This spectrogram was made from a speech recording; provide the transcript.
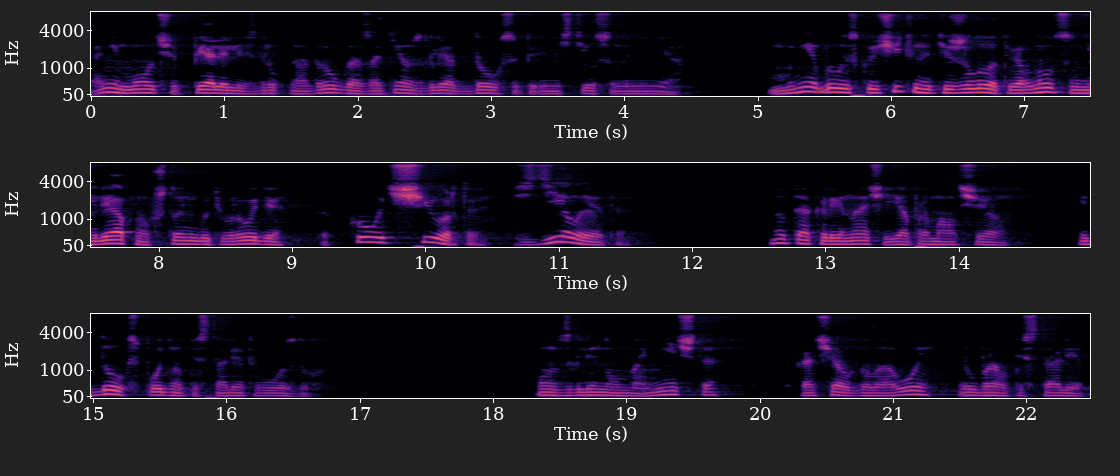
Они молча пялились друг на друга, а затем взгляд Доуса переместился на меня. Мне было исключительно тяжело отвернуться, не ляпнув что-нибудь вроде «Какого черта? Сделай это!» Но так или иначе я промолчал, и Доукс поднял пистолет в воздух. Он взглянул на нечто, покачал головой и убрал пистолет.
